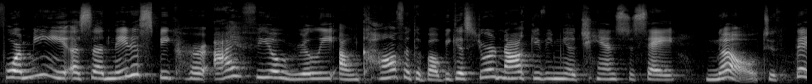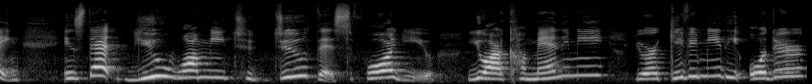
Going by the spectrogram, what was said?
for me as a native speaker, I feel really uncomfortable because you're not giving me a chance to say no, to think. Instead, you want me to do this for you. You are commanding me, you're giving me the order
